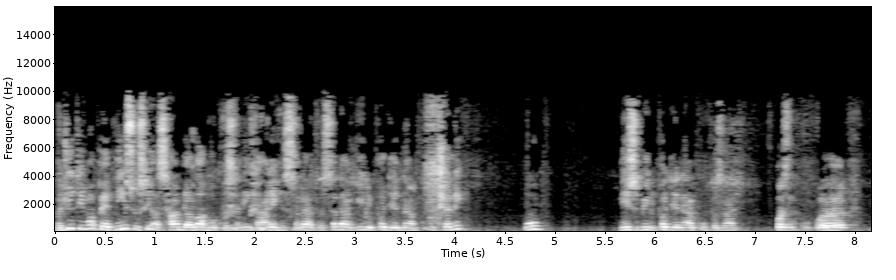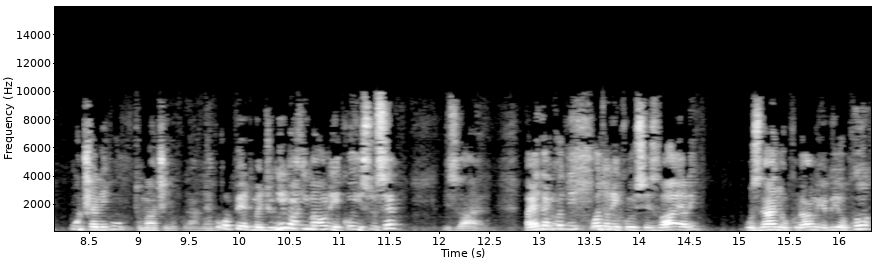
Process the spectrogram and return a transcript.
Međutim, opet nisu svi ashabi Allahovog poslanika alaihi salatu wasalam bili podjednako učeni u, nisu bili podjednako upoznati, pozna, uh, e, učeni u tumačenju Kur'ana. Nego opet među njima ima oni koji su se izdvajali. Pa jedan od, od onih koji su izdvajali u znanju Kur'anu je bio ko?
